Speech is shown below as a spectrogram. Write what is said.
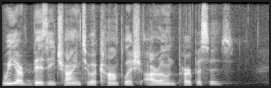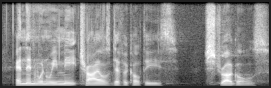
We are busy trying to accomplish our own purposes and then when we meet trials, difficulties, struggles,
